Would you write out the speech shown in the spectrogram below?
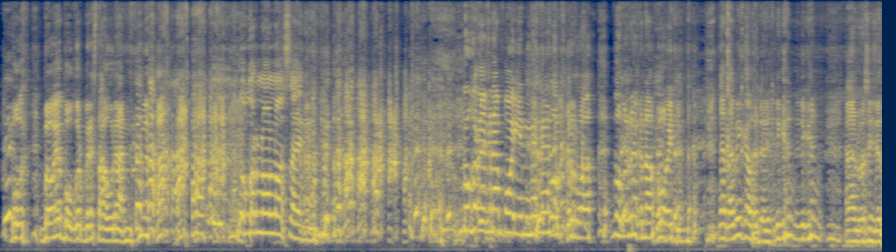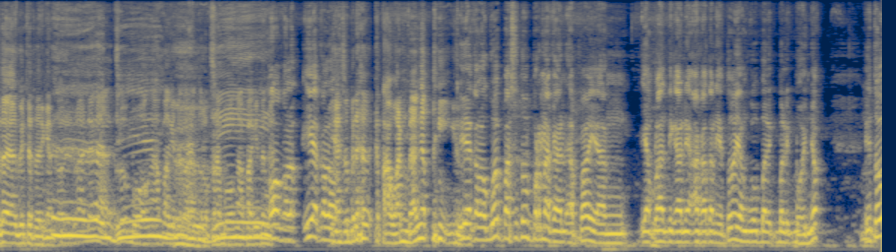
Bo bawanya Bogor beres tawuran. Bogor lolos anjing. Bogor gak kena poin. Bogor lo, Bogornya kena poin. Nah tapi kalau dari ini kan ini kan kan Rosi cerita gue cerita kan. Kalau ada nggak lu bohong apa gitu orang lu pernah bohong apa gitu? Oh kalau iya kalau yang sebenarnya ketahuan banget nih. Gitu. Iya kalau gue pas itu pernah kan apa yang yang pelantikannya angkatan itu yang gue balik-balik bonyok itu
